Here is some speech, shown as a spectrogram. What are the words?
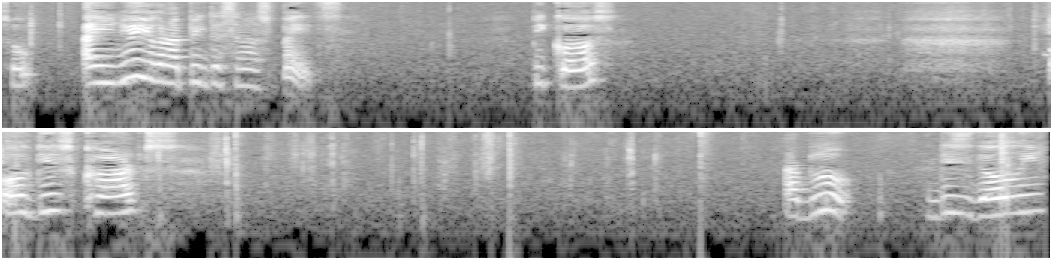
So, I knew you're gonna pick the seven spades. Because all these cards are blue. And this is the only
